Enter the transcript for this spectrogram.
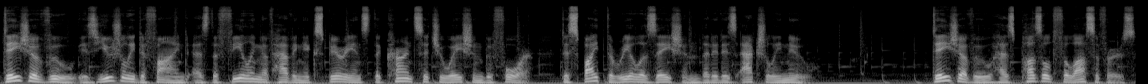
Deja vu is usually defined as the feeling of having experienced the current situation before, despite the realization that it is actually new. Deja vu has puzzled philosophers,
